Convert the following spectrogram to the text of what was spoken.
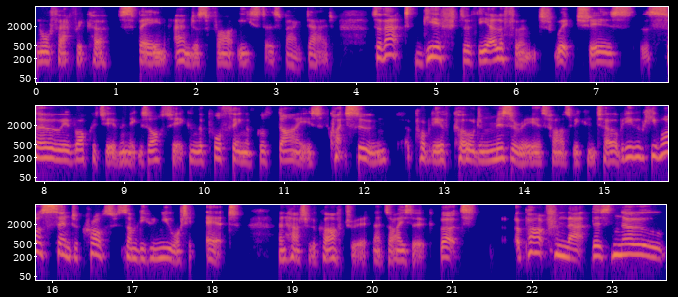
North Africa, Spain, and as far east as Baghdad. So that gift of the elephant, which is so evocative and exotic, and the poor thing, of course, dies quite soon, probably of cold and misery, as far as we can tell. But he, he was sent across somebody who knew what it ate and how to look after it. That's Isaac. But apart from that, there's no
